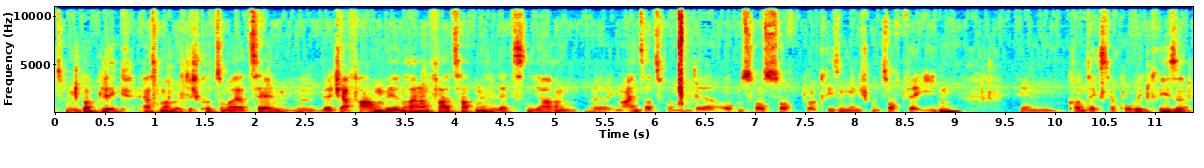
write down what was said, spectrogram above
Zum Überblick. Erstmal möchte ich kurz nochmal erzählen, welche Erfahrungen wir in Rheinland-Pfalz hatten in den letzten Jahren äh, im Einsatz von der Open Source Software, Krisenmanagement Software Eden im Kontext der Covid-Krise.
